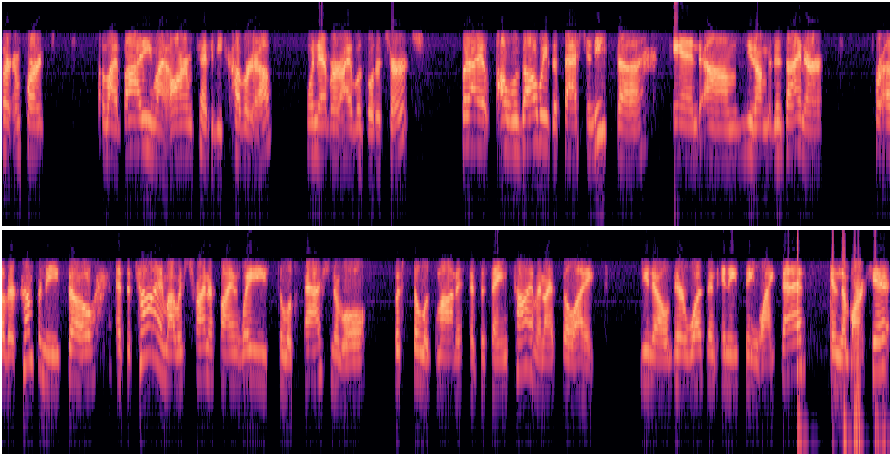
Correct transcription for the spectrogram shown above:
certain parts of my body, my arms had to be covered up whenever I would go to church. But I, I was always a fashionista, and, um, you know, I'm a designer. For other companies. So at the time, I was trying to find ways to look fashionable, but still look modest at the same time. And I feel like, you know, there wasn't anything like that in the market.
